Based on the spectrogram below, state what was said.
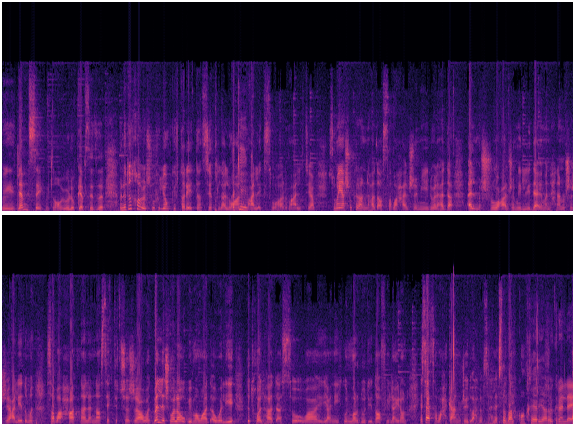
بلمسة مثل ما بيقولوا بكبسة زر. إنه تدخل وتشوف اليوم كيف طريقة تنسيق الألوان أكيد. مع الاكسسوار مع الثياب سمية شكرا لهذا الصباح الجميل ولهذا المشروع الجميل اللي دائما نحن بنشجع عليه ضمن صباحاتنا. للناس هيك تتشجع وتبلش ولو بمواد أولية تدخل هذا السوق ويعني يكون مردود إضافي لهم يسعد صباحك عن جديد واهلا وسهلا فيك. صباحكم خير يا رب. شكرا لك.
